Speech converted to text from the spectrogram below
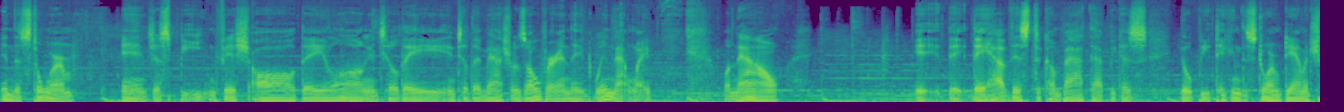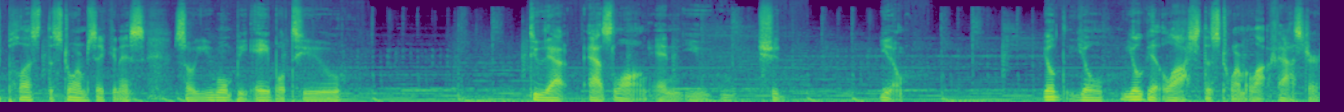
in the storm and just be eating fish all day long until they until the match was over and they'd win that way. Well, now it, they they have this to combat that because you'll be taking the storm damage plus the storm sickness, so you won't be able to do that as long, and you should, you know, you'll you'll you'll get lost the storm a lot faster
